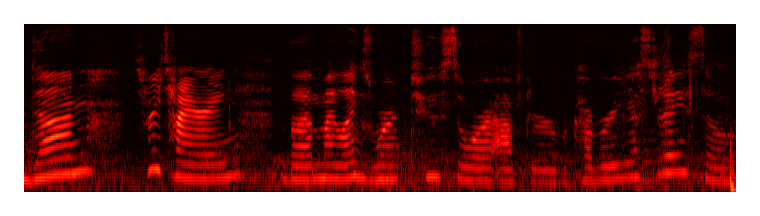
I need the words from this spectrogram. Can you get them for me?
Are done. It's pretty tiring, but my legs weren't too sore after recovery yesterday, so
